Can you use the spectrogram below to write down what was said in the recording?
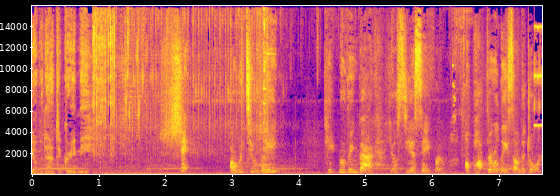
jumping out to greet me. Shit! Are we too late? Keep moving back. You'll see a safe room. I'll pop the release on the door.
